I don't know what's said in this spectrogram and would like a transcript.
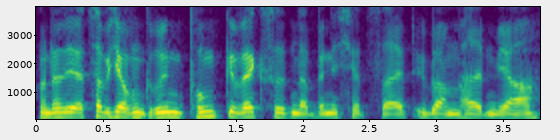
Und dann, jetzt habe ich auf einen grünen Punkt gewechselt und da bin ich jetzt seit über einem halben Jahr.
